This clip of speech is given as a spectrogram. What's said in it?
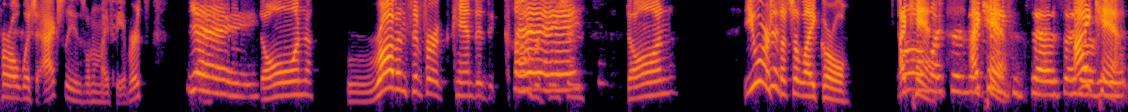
Pearl, which actually is one of my favorites, Yay. Dawn Robinson for a candid conversation. Dawn, you are Yes. such a light girl. I Oh can't. my goodness. I can't. You, Jess. I, I can't. You.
